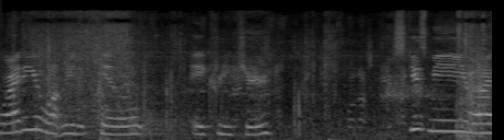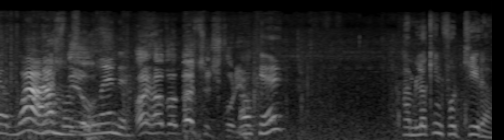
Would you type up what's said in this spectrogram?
Why do you want me to kill a creature? Excuse me, I, wow, I almost landed. I have a message for you. Okay. I'm looking for Kyra.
